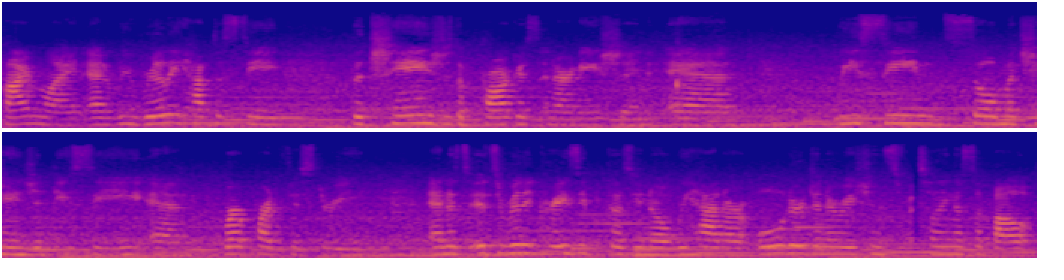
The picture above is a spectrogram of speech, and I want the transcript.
timeline, and we really have to see the change, the progress in our nation. And we've seen so much change in DC and we're part of history. And it's, it's really crazy because, you know, we had our older generations telling us about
